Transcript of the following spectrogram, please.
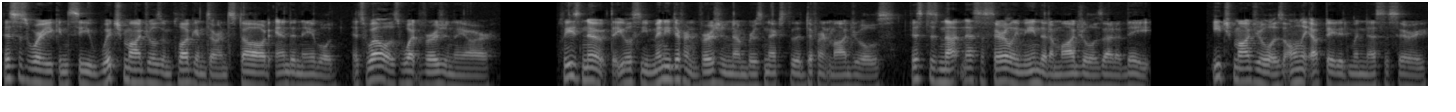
This is where you can see which modules and plugins are installed and enabled, as well as what version they are. Please note that you will see many different version numbers next to the different modules. This does not necessarily mean that a module is out of date. Each module is only updated when necessary,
